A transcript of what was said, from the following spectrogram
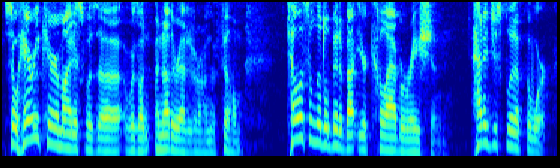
so Harry Keramidas was a was a, another editor on the film. Tell us a little bit about your collaboration. How did you split up the work?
